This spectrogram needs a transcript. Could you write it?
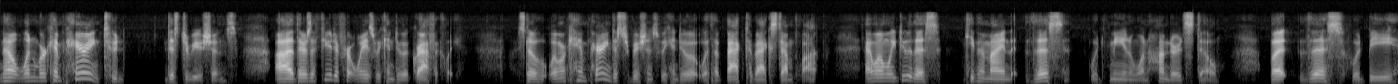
Now, when we're comparing two distributions, uh, there's a few different ways we can do it graphically. So when we're comparing distributions, we can do it with a back-to-back -back stem plot. And when we do this, keep in mind this would mean 100 still, but this would be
